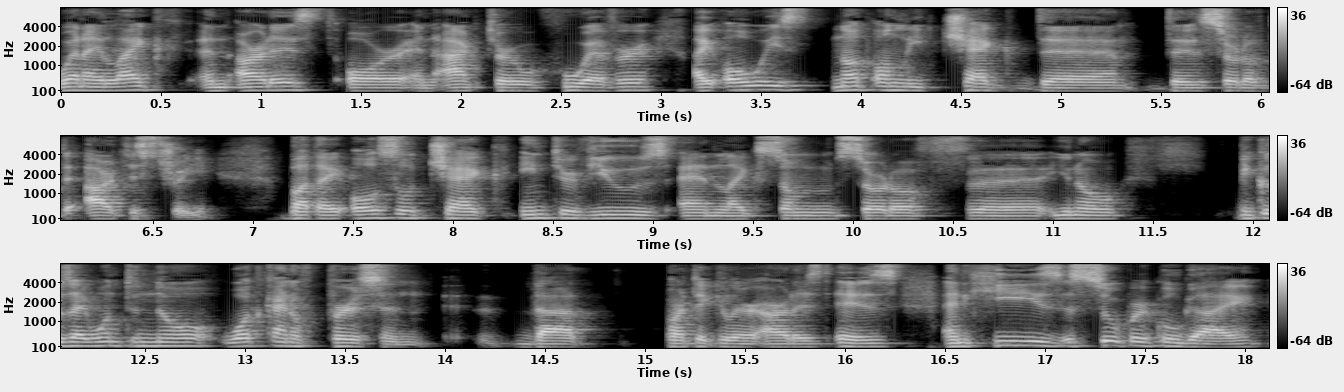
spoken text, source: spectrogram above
when I like an artist or an actor, whoever, I always not only check the the sort of the artistry, but I also check interviews and like some sort of uh, you know because I want to know what kind of person that particular artist is. And he's a super cool guy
